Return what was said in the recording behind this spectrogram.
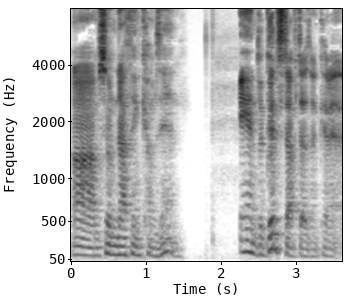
Um, so nothing comes in, and the good stuff doesn't come in.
